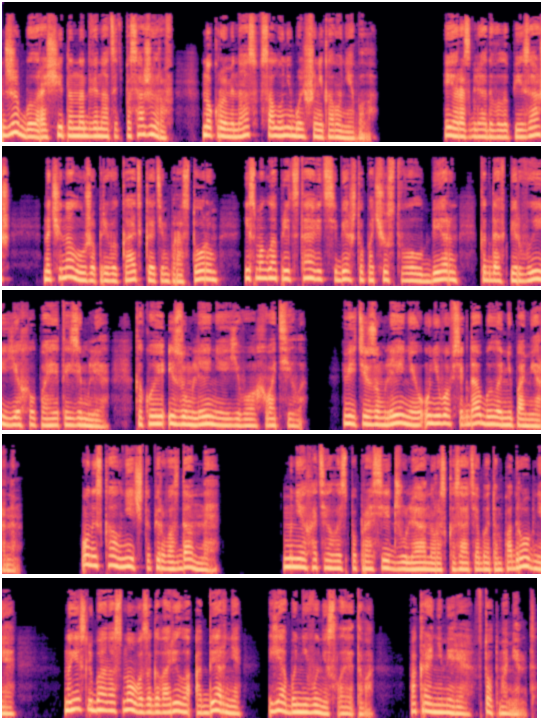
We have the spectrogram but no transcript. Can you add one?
Джип был рассчитан на 12 пассажиров, но кроме нас в салоне больше никого не было. Я разглядывала пейзаж, начинала уже привыкать к этим просторам и смогла представить себе, что почувствовал Берн, когда впервые ехал по этой земле, какое изумление его охватило. Ведь изумление у него всегда было непомерным. Он искал нечто первозданное. Мне хотелось попросить Джулиану рассказать об этом подробнее, но если бы она снова заговорила о Берне, я бы не вынесла этого, по крайней мере, в тот момент.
